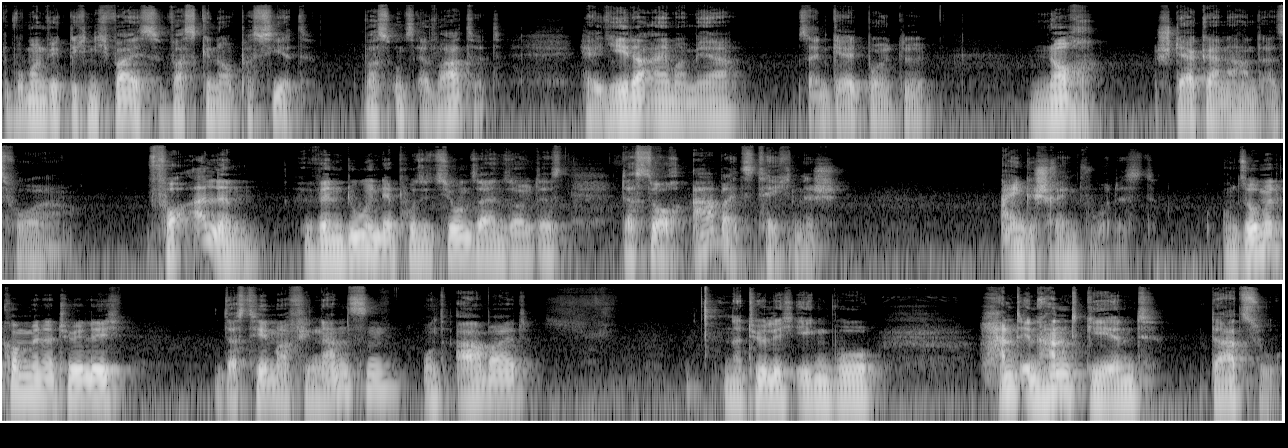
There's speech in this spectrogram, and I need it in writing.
wo man wirklich nicht weiß, was genau passiert, was uns erwartet, hält jeder einmal mehr sein Geldbeutel noch stärker in der Hand als vorher. Vor allem, wenn du in der Position sein solltest, dass du auch arbeitstechnisch eingeschränkt wurdest. Und somit kommen wir natürlich das Thema Finanzen und Arbeit natürlich irgendwo Hand in Hand gehend dazu.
